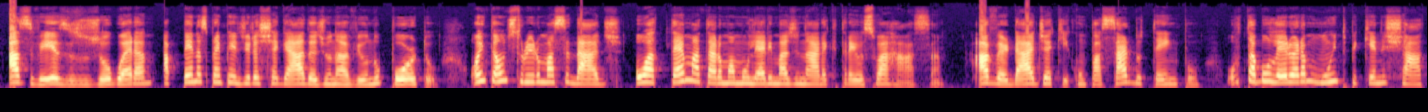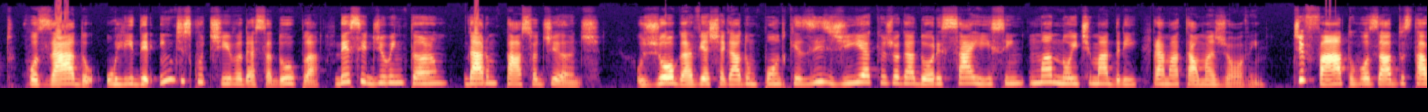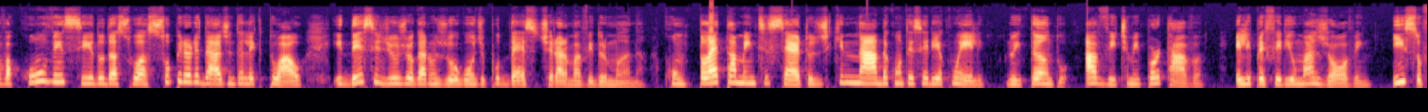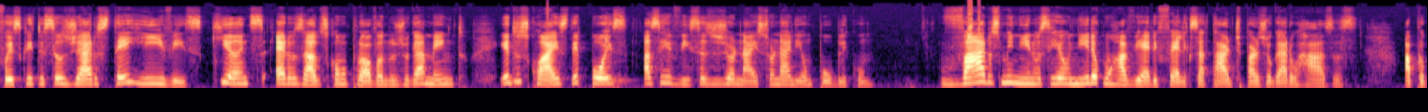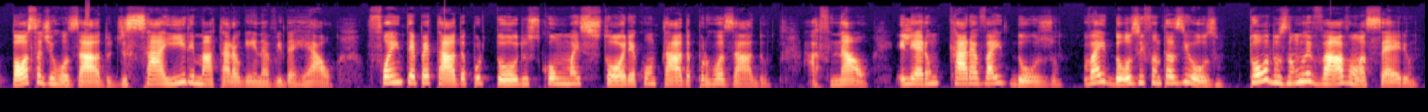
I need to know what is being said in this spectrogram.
Às vezes, o jogo era apenas para impedir a chegada de um navio no porto, ou então destruir uma cidade, ou até matar uma mulher imaginária que traiu sua raça. A verdade é que, com o passar do tempo, o tabuleiro era muito pequeno e chato. Rosado, o líder indiscutível dessa dupla, decidiu então dar um passo adiante. O jogo havia chegado a um ponto que exigia que os jogadores saíssem uma noite em Madrid para matar uma jovem. De fato, Rosado estava convencido da sua superioridade intelectual e decidiu jogar um jogo onde pudesse tirar uma vida humana, completamente certo de que nada aconteceria com ele. No entanto, a vítima importava. Ele preferia uma jovem. Isso foi escrito em seus diários terríveis, que antes eram usados como prova no julgamento e dos quais depois as revistas de jornais tornariam público. Vários meninos se reuniram com Javier e Félix à tarde para jogar o Rasas. A proposta de Rosado de sair e matar alguém na vida real foi interpretada por todos como uma história contada por Rosado. Afinal, ele era um cara vaidoso, vaidoso e fantasioso. Todos não levavam a sério.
